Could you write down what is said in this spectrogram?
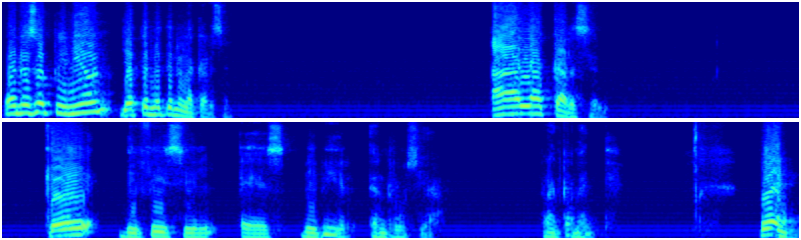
Bueno, esa opinión ya te meten a la cárcel. A la cárcel. Qué difícil es vivir en Rusia, francamente. Bueno,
